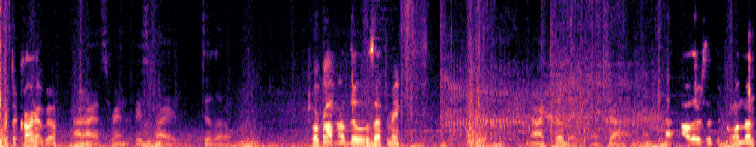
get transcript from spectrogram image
Where'd the Carno go? I don't know, I got sprayed in the face by a Dilo. Oh god, no, Bill was after me. No, I killed it one shot. Oh, there's a different one then.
